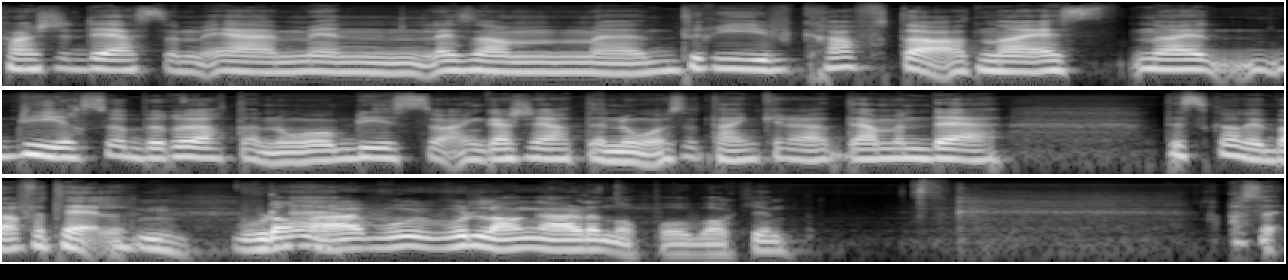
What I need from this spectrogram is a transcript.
kanskje det som er min liksom, drivkraft. da, At når jeg, når jeg, blir så berørt av noe og blir så engasjert i noe, så tenker jeg at ja, men det, det skal vi bare få til. Mm. Er, hvor, hvor lang er den oppoverbakken? Altså,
